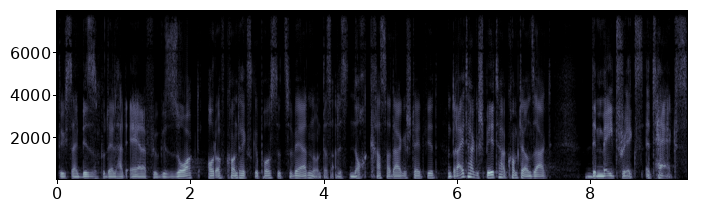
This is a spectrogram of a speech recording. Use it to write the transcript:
durch sein Businessmodell hat er dafür gesorgt, out of context gepostet zu werden und das alles noch krasser dargestellt wird. Und drei Tage später kommt er und sagt, The Matrix attacks.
